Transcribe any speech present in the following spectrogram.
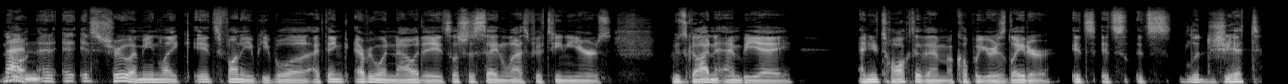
No, and it's true. I mean, like, it's funny. People, uh, I think everyone nowadays, let's just say in the last 15 years, who's gotten an MBA and you talk to them a couple years later, it's, it's, it's legit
